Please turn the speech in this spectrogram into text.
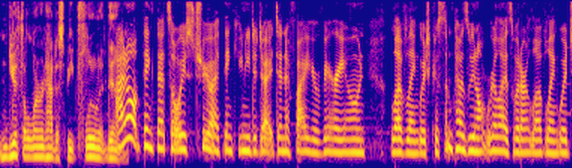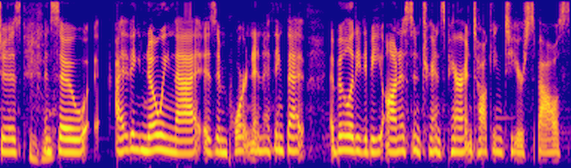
You have to learn how to speak fluent then. I don't think that's always true. I think you need to identify your very own love language because sometimes we don't realize what our love language is. Mm-hmm. And so I think knowing that is important. And I think that ability to be honest and transparent and talking to your spouse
